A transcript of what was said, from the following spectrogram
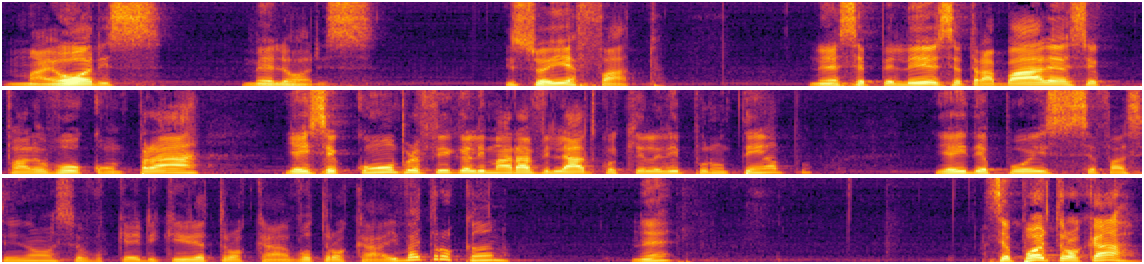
maiores, melhores. Isso aí é fato. Né? Você peleja, você trabalha, você fala, eu vou comprar, e aí você compra, fica ali maravilhado com aquilo ali por um tempo, e aí depois você fala assim, nossa, eu queria, queria trocar, vou trocar. E vai trocando. Né? Você pode trocar?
